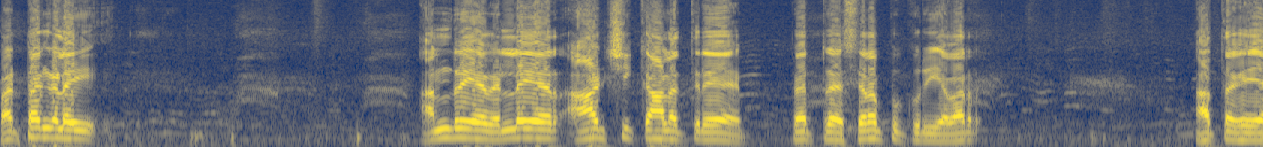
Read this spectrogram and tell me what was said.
பட்டங்களை அன்றைய வெள்ளையர் ஆட்சி காலத்திலே பெற்ற சிறப்புக்குரியவர் அத்தகைய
